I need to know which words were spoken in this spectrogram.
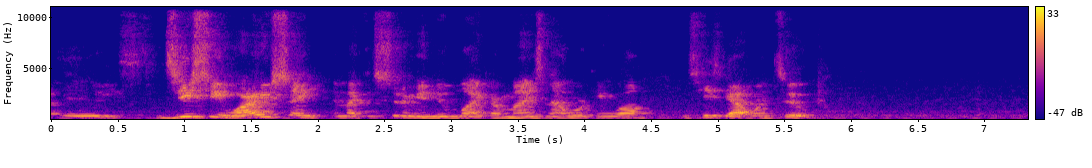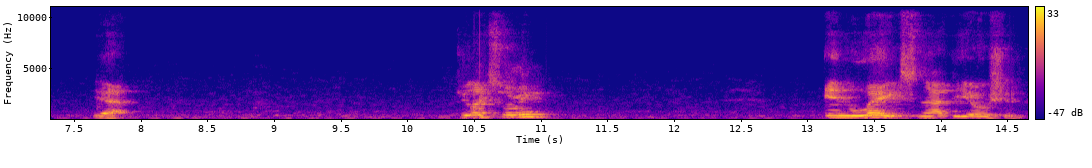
At least. GC, why are you saying? Am I considering a new mic? Our mine's not working well? Because he's got one too. Yeah. Do you like swimming? In lakes, not the ocean.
